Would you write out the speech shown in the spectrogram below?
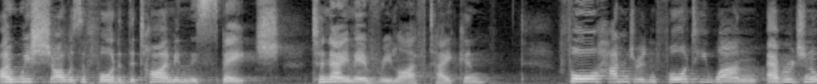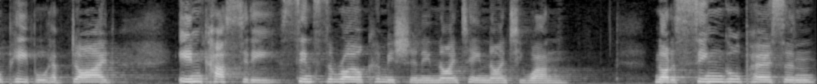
I wish I was afforded the time in this speech to name every life taken. 441 Aboriginal people have died in custody since the Royal Commission in 1991. Not a single person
